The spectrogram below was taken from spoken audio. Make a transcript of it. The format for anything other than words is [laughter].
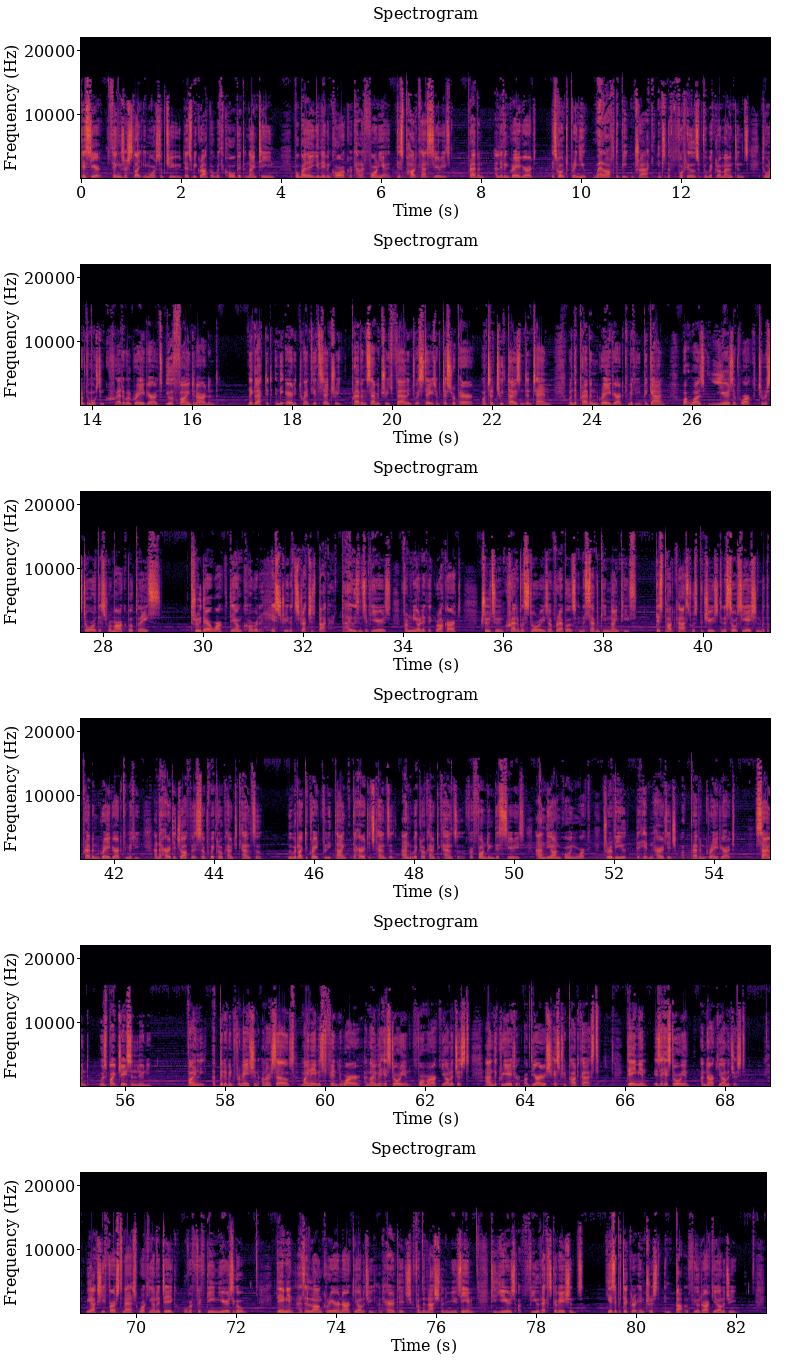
This year, things are slightly more subdued as we grapple with COVID 19 but whether you live in Cork or California, this podcast series, Preban, A Living Graveyard, is going to bring you well off the beaten track into the foothills of the Wicklow Mountains to one of the most incredible graveyards you'll find in Ireland. Neglected in the early 20th century, Preban Cemetery fell into a state of disrepair until 2010 when the Preban Graveyard Committee began what was years of work to restore this remarkable place. Through their work, they uncovered a history that stretches back thousands of years from Neolithic rock art through to incredible stories of rebels in the 1790s. This podcast was produced in association with the Preban Graveyard Committee and the Heritage Office of Wicklow County Council. We would like to gratefully thank the Heritage Council and Wicklow County Council for funding this series and the ongoing work to reveal the hidden heritage of Preban Graveyard. Sound was by Jason Looney. Finally, a bit of information on ourselves. My name is Fin Dwyer, and I'm a historian, former archaeologist, and the creator of the Irish History Podcast. Damian is a historian and archaeologist. We actually first met working on a dig over 15 years ago. Damian has a long career in archaeology and heritage from the National Museum to years of field excavations. He has a particular interest in battlefield archaeology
